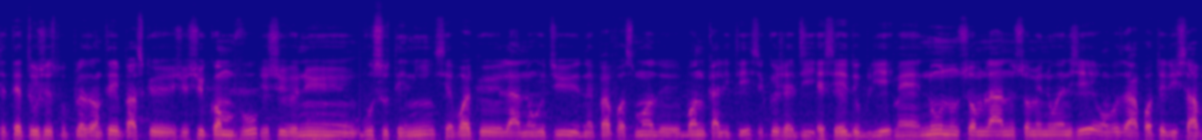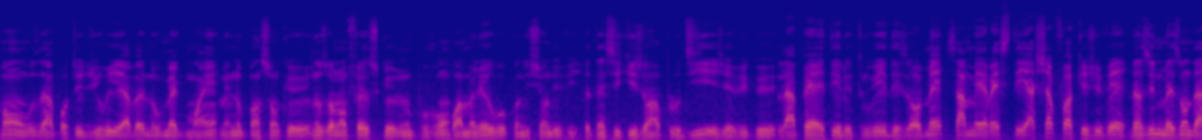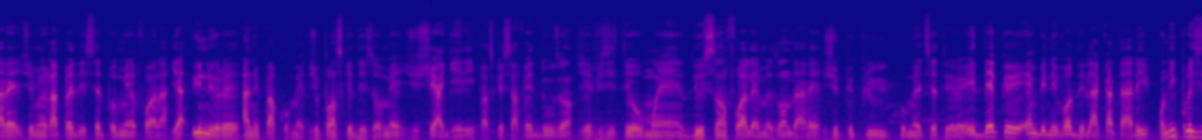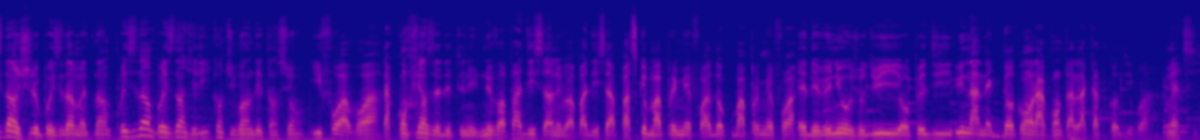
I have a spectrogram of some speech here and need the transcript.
C'était tout juste pour plaisanter parce que je suis comme vous. Je suis venu vous soutenir. C'est vrai que la nourriture n'est pas forcément de bonne qualité, ce que j'ai dit. Essayez d'oublier. Mais nous, nous sommes là, nous sommes une ONG. On vous a apporté du savon, on vous a apporté du riz avec nos mecs moyens. Mais nous pensons que nous allons faire ce que nous pouvons pour améliorer vos conditions de vie. C'est ainsi qu'ils ont applaudi et j'ai vu que la paix a été retrouvée. Désormais, ça m'est resté. À chaque fois que je vais dans une maison d'arrêt, je me rappelle de cette première fois-là. Il y a une erreur à ne pas commettre. Je pense que désormais, je suis aguerri parce que ça fait 12 ans. J'ai visité au moins 200 fois les maisons d'arrêt. Je peux plus commettre cette erreur. Et dès qu'un bénévole de la CAT arrive, on dit président, je suis le président maintenant. Président, président, j'ai dit quand tu vas en détention, il faut avoir la confiance des détenus. Ne va pas dire ça, ne va pas dire ça parce que ma première fois, donc ma première fois est devenue aujourd'hui, on peut dire une anecdote qu'on raconte à la CAT Côte d'Ivoire. Merci.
